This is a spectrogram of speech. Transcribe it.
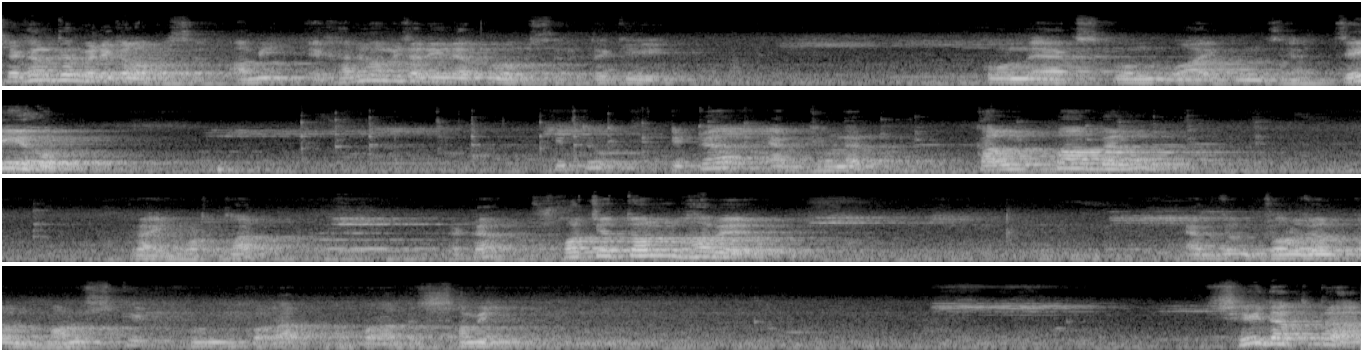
সেখানকার মেডিকেল অফিসার আমি এখানেও আমি জানি না কোন অফিসার এটা কি কোন এক্স কোন ওয়াই কোন জেড যেই হোক। কিন্তু এটা এক ধরনের কালপাবেল ক্রাইম অর্থাৎ এটা সচেতনভাবে একজন জলজন্ত মানুষকে খুন করার অপরাধের সামিল। সেই ডাক্তার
